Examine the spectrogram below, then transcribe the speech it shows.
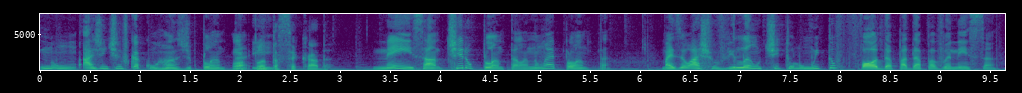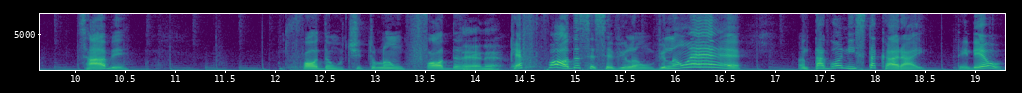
não- A gente não fica com ranço de planta. Uma E- planta secada. Nem isso. Tira o planta, ela não é planta. Mas eu acho o vilão um título muito foda pra dar pra Vanessa. Sabe? Foda, um titulão foda. É, né? Que é foda você ser vilão. Vilão é antagonista, carai. Entendeu?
